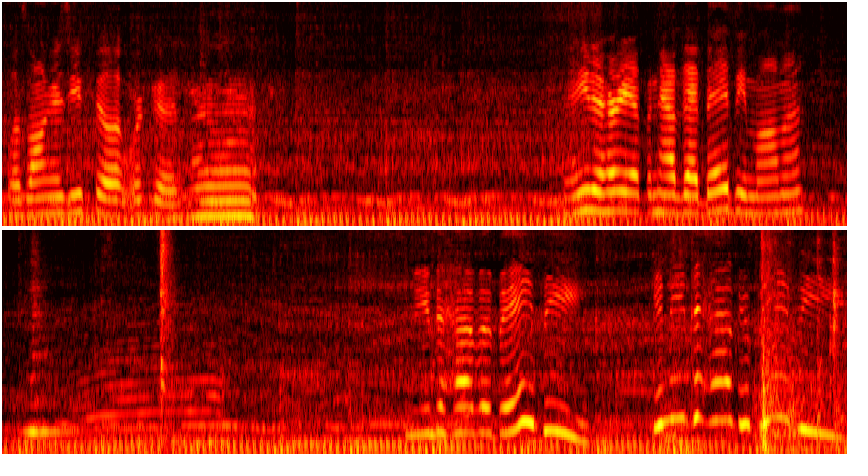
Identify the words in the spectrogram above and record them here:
Well, as long as you feel it, we're good. I need to hurry up and have that baby, Mama. You need to have a baby. You need to have your baby.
